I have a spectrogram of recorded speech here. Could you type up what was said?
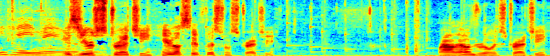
Is yours stretchy? Here, let's see if this one's stretchy. Wow, that one's really stretchy.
